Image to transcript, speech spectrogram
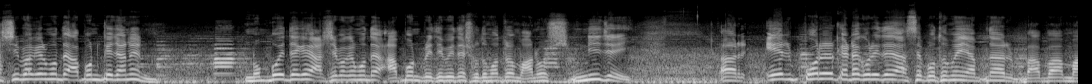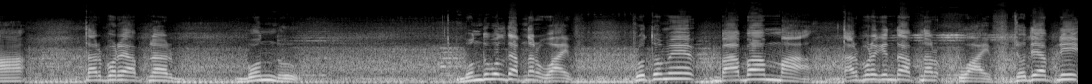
আশি ভাগের মধ্যে আপনকে জানেন? নব্বই থেকে আশি ভাগের মধ্যে আপন পৃথিবীতে শুধুমাত্র মানুষ নিজেই। আর এর পরের ক্যাটাগরিতে আছে প্রথমেই আপনার বাবা, মা, তারপরে আপনার বন্ধু। বন্ধু বলতে আপনার ওয়াইফ প্রথমে বাবা, মা, তারপরে কিন্তু আপনার ওয়াইফ যদি আপনি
